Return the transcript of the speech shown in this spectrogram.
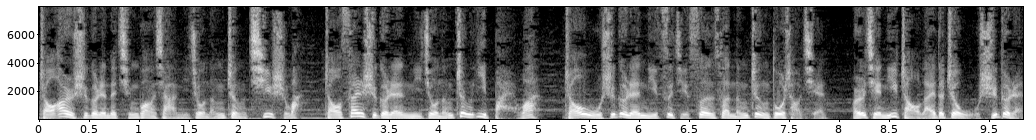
找二十个人的情况下，你就能挣七十万；找三十个人，你就能挣一百万；找五十个人，你自己算算能挣多少钱。而且你找来的这五十个人，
